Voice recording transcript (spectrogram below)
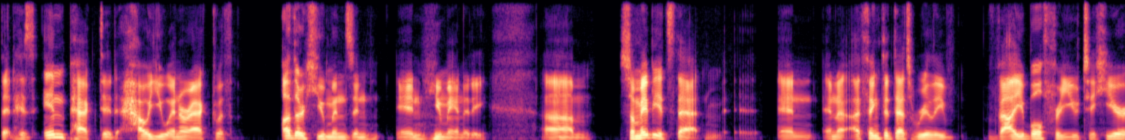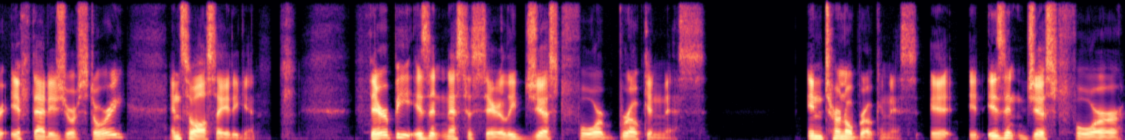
that has impacted how you interact with other humans in in humanity. Um, so maybe it's that, and and I think that that's really valuable for you to hear if that is your story. And so I'll say it again. Therapy isn't necessarily just for brokenness, internal brokenness. It it isn't just for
